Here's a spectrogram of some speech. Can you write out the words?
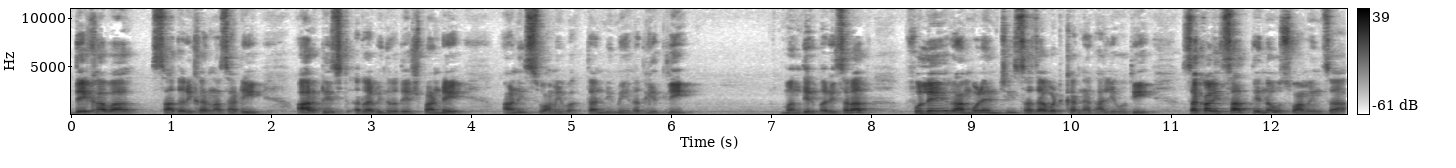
देखावा सादरीकरणासाठी आर्टिस्ट रवींद्र देशपांडे आणि स्वामी भक्तांनी मेहनत घेतली. मंदिर परिसरात फुले रांगोळ्यांची सजावट करण्यात आली होती. सकाळी सात ते नऊ स्वामींचा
